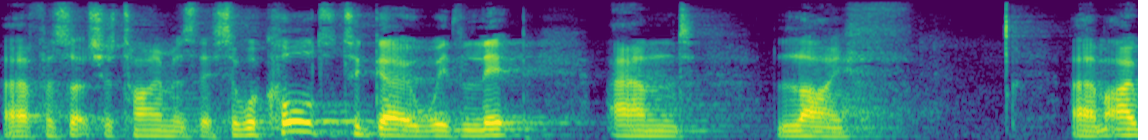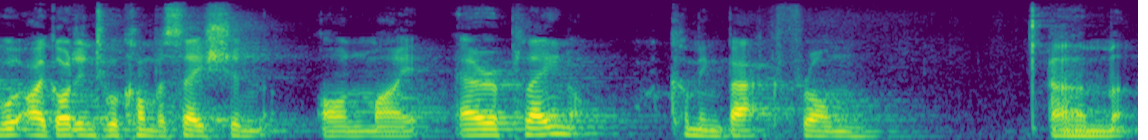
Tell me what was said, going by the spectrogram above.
uh, for such a time as this. So we're called to go with lip and life. Um, I, w- I got into a conversation on my aeroplane coming back from um,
